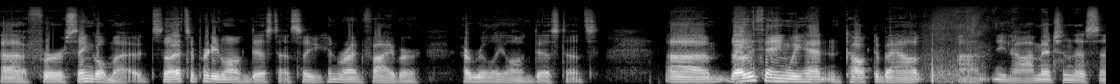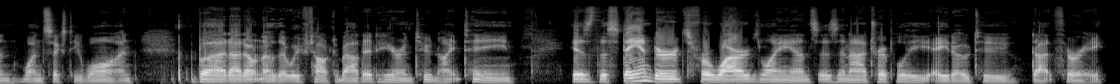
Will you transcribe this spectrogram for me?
uh, for single mode. So that's a pretty long distance. So you can run fiber a really long distance. Um, the other thing we hadn't talked about, um, you know, I mentioned this in 161, but I don't know that we've talked about it here in 219, is the standards for wired LANs is in IEEE 802.3.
